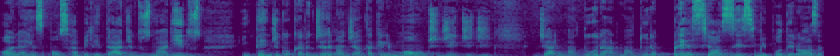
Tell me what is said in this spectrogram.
Olha a responsabilidade dos maridos. Entende o que eu quero dizer? Não adianta aquele monte de, de, de de armadura, armadura preciosíssima e poderosa,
